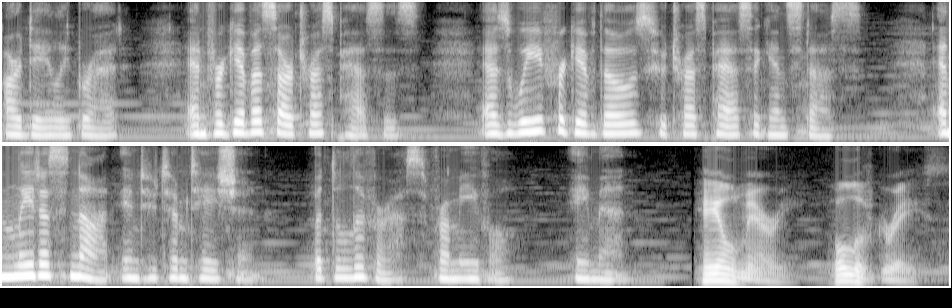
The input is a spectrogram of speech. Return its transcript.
our daily bread, and forgive us our trespasses, as we forgive those who trespass against us. And lead us not into temptation, but deliver us from evil. Amen. Hail Mary, full of grace,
